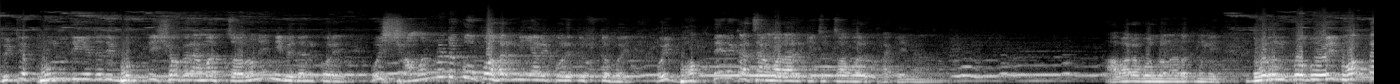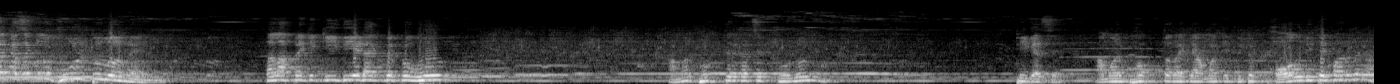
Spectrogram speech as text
দুইটা ফুল দিয়ে যদি ভক্তি সহকারে আমার চরণে নিবেদন করে, ওই সামান্যটুকু উপহার নিয়ে আমি পরিতুষ্ট হই, ওই ভক্তের কাছে আমার আর কিছু চাওয়ার থাকে না। আবারও বলল নারদ মুনি ধরুন প্রভু, ওই ভক্তের কাছে কোনো ফুল টুলো নেই। তাহলে আপনাকে কি দিয়ে ডাকবে প্রভু? আমার ভক্তের কাছে ফুলও নেই। ঠিক আছে, আমার ভক্তরা কি আমাকে দুটো ফল দিতে পারবে না?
